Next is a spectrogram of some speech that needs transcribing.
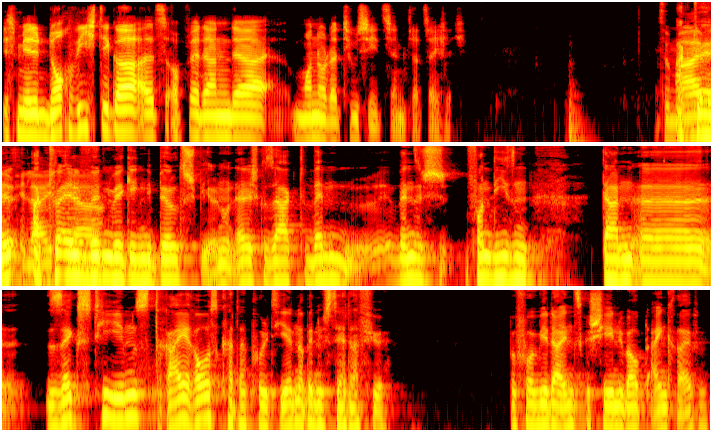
ist mir noch wichtiger, als ob wir dann der One- oder Two-Seed sind tatsächlich. Zumal wir Aktuell, vielleicht aktuell ja, würden wir gegen die Bills spielen. Und ehrlich gesagt, wenn, wenn sich von diesen dann äh, sechs Teams drei rauskatapultieren, da bin ich sehr dafür. Bevor wir da ins Geschehen überhaupt eingreifen.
